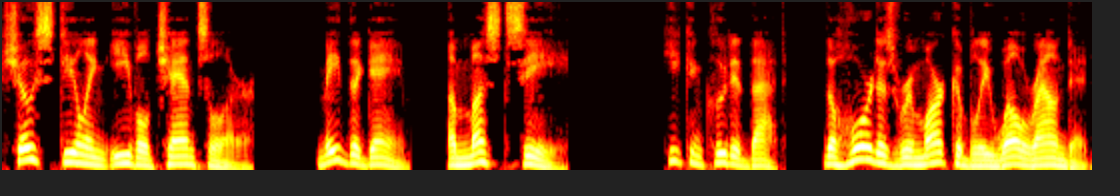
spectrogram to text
show-stealing evil chancellor made the game a must-see. He concluded that the Horde is remarkably well-rounded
